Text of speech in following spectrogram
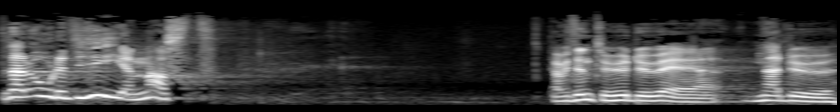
Det där ordet genast jag vet inte hur du är när du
